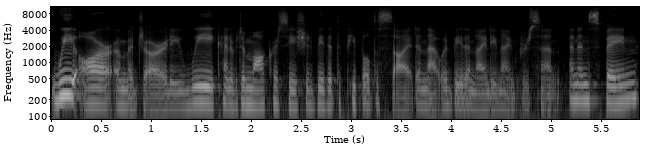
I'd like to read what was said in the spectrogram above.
we are a majority. We kind of democracy should be that the people decide, and that would be the 99%. And in Spain,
